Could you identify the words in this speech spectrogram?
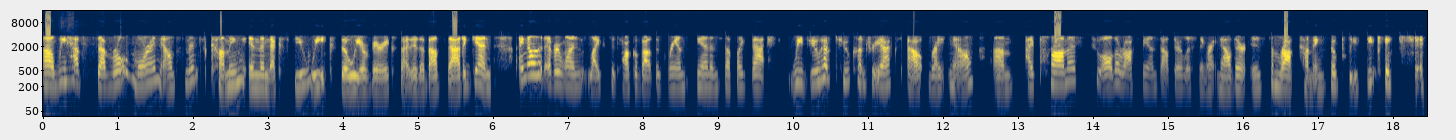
Uh, we have several more announcements coming in the next few weeks, so we are very excited about that. Again, I know that everyone likes to talk about the grandstand and stuff like that. We do have two country acts out right now. Um, I promise to all the rock fans out there listening right now, there is some rock coming, so please be patient.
